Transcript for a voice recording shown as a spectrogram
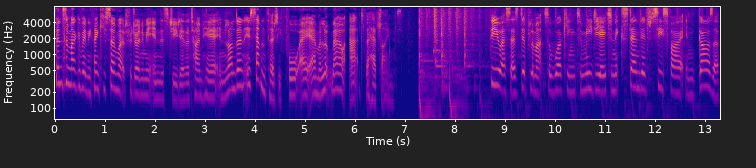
Vincent McAviney, thank you so much for joining me in the studio. The time here in London is 7:34 a.m. A look now at the headlines. The US says diplomats are working to mediate an extended ceasefire in Gaza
